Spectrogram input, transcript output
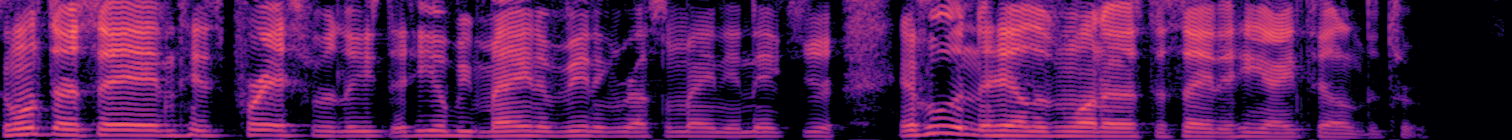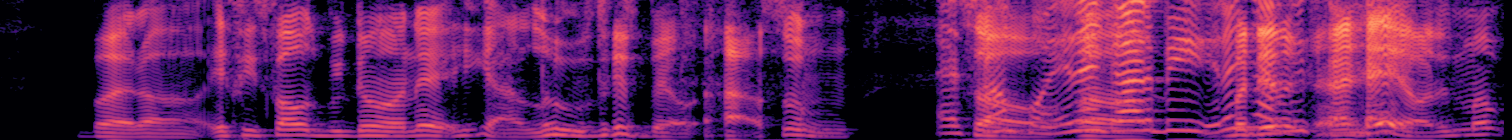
Gunther said in his press release that he'll be main eventing WrestleMania next year. And who in the hell is one of us to say that he ain't telling the truth? But uh, if he's supposed to be doing that, he gotta lose this belt, I assume. At So, some point, it ain't uh, gotta be. It ain't But gotta then, be it- hell, this mo-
